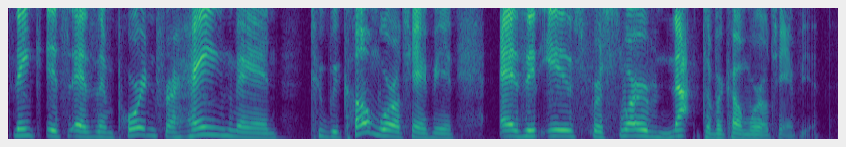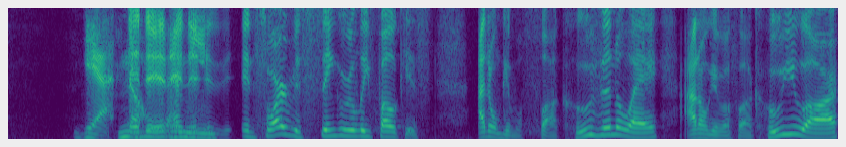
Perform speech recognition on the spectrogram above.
think it's as important for Hangman to become world champion as it is for Swerve not to become world champion. Yeah. No. And, then- I mean, and- and Swerve is singularly focused. I don't give a fuck who's in the way. I don't give a fuck who you are.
